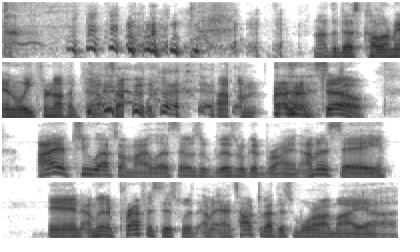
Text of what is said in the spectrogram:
Not the best color man in the league for nothing, So, um, so I have two left on my list. Those those were good, Brian. I'm going to say, and I'm going to preface this with, I mean, I talked about this more on my uh,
